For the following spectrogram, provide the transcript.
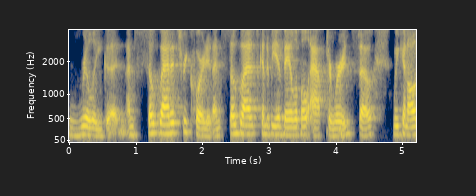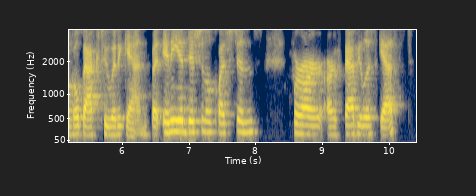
really good. I'm so glad it's recorded. I'm so glad it's going to be available afterwards so we can all go back to it again. But any additional questions for our, our fabulous guest?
